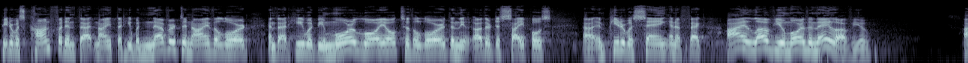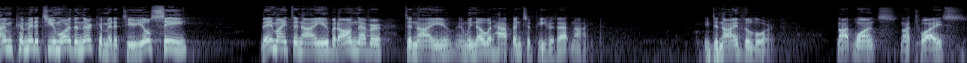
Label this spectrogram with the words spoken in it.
Peter was confident that night that he would never deny the Lord and that he would be more loyal to the Lord than the other disciples. Uh, and Peter was saying, in effect, I love you more than they love you. I'm committed to you more than they're committed to you. You'll see. They might deny you, but I'll never deny you. And we know what happened to Peter that night. He denied the Lord. Not once, not twice,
